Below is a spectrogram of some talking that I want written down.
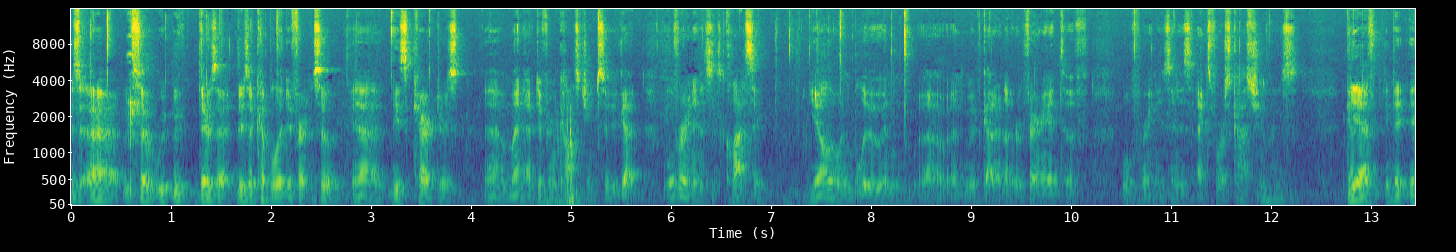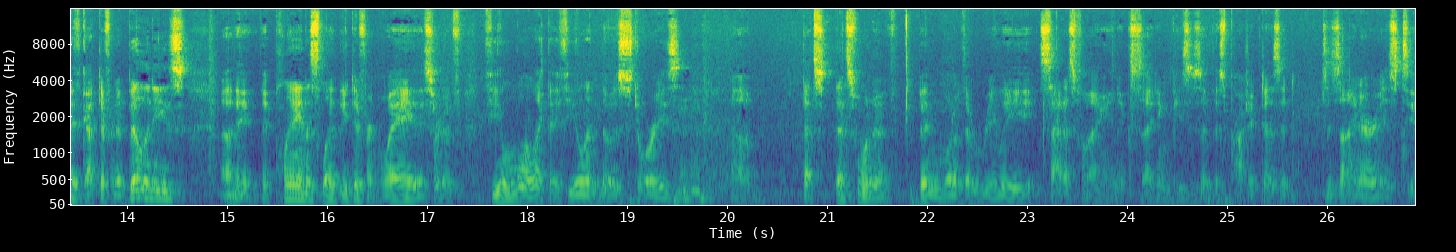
So, uh, so we, we, there's a there's a couple of different. So uh, these characters uh, might have different costumes. So you've got Wolverine in his classic yellow and blue, and, uh, and we've got another variant of Wolverine who's in his X Force costume. Who's got Yeah. diff- they've got different abilities. Uh, they they play in a slightly different way. They sort of feel more like they feel in those stories. Um, that's that's one of been one of the really satisfying and exciting pieces of this project as a designer is to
